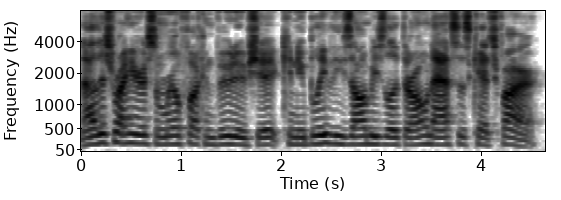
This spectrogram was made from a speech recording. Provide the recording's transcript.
Now this right here is some real fucking voodoo shit. Can you believe these zombies let their own asses catch fire?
